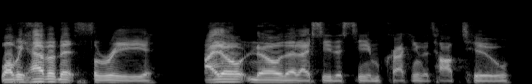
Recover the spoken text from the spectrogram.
while we have them at three, I don't know that I see this team cracking the top two.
